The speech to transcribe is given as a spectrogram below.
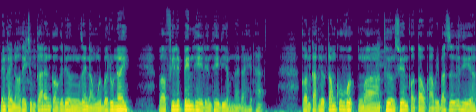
Bên cạnh đó thì chúng ta đang có cái đường dây nóng với Brunei và Philippines thì đến thời điểm này đã hết hạn. Còn các nước trong khu vực mà thường xuyên có tàu cá bị bắt giữ thì à,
